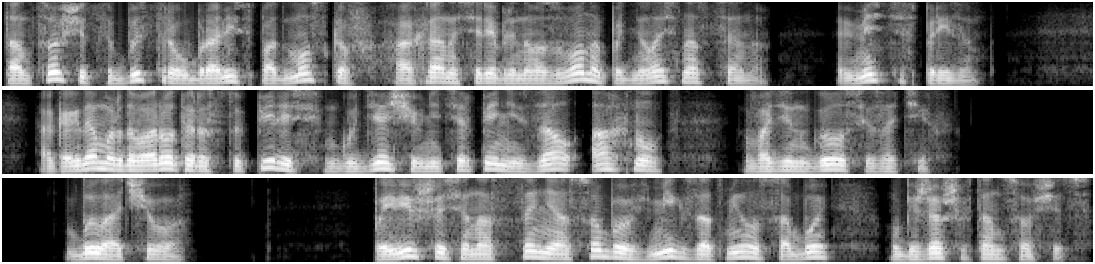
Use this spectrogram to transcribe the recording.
танцовщицы быстро убрались с подмостков, а охрана серебряного звона поднялась на сцену, вместе с призом. А когда мордовороты расступились, гудящий в нетерпении зал ахнул в один голос и затих. Было отчего. Появившаяся на сцене особа вмиг затмила собой убежавших танцовщиц.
